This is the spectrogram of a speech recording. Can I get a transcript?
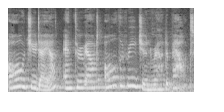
all Judea and throughout all the region round about.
